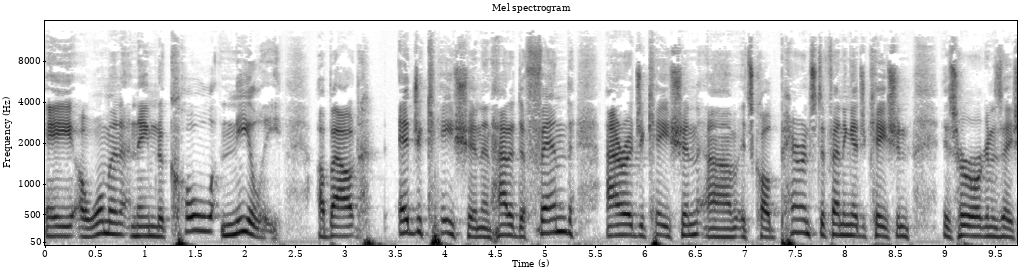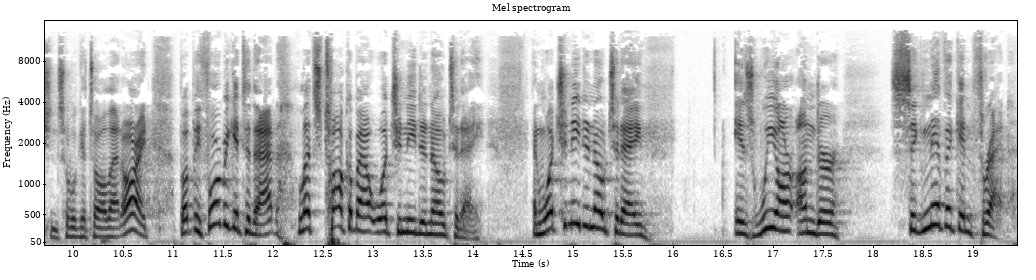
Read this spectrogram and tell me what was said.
a, a woman named Nicole Neily about education and how to defend our education. Um, it's called Parents Defending Education is her organization. So we'll get to all that. All right. But before we get to that, let's talk about what you need to know today. And what you need to know today is we are under significant threat.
